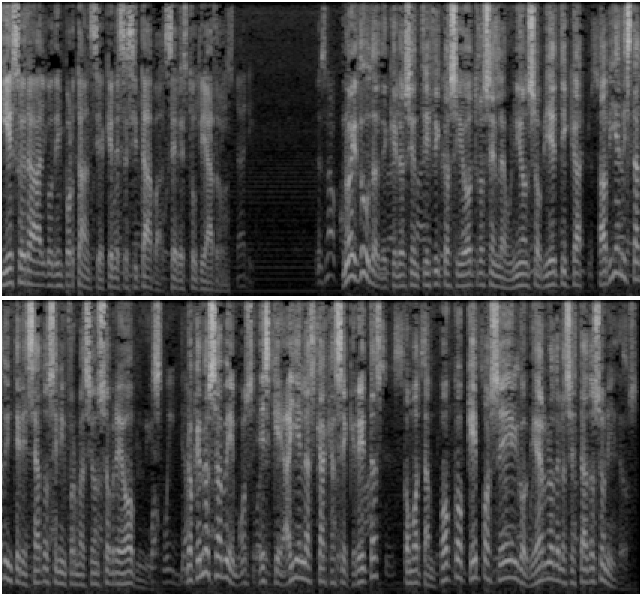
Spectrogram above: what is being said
Y eso era algo de importancia que necesitaba ser estudiado. No hay duda de que los científicos y otros en la Unión Soviética habían estado interesados en información sobre ovnis. Lo que no sabemos es qué hay en las cajas secretas, como tampoco qué posee el gobierno de los Estados Unidos.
